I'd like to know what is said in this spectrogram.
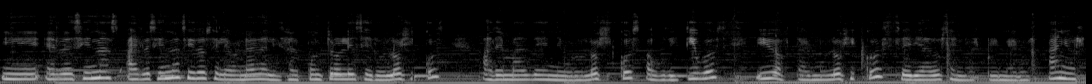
Y al recién nacido se le van a realizar controles serológicos, además de neurológicos, auditivos y oftalmológicos seriados en los primeros años.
